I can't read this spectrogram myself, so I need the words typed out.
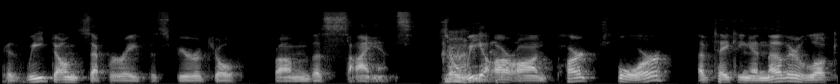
because we don't separate the spiritual from the science. So we are on part four of taking another look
